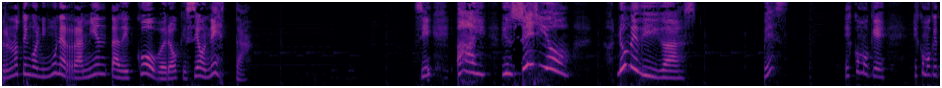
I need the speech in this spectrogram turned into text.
pero no tengo ninguna herramienta de cobro que sea honesta. ¿Sí? ¡Ay! ¿En serio? No me digas. ¿Ves? Es como que es como que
